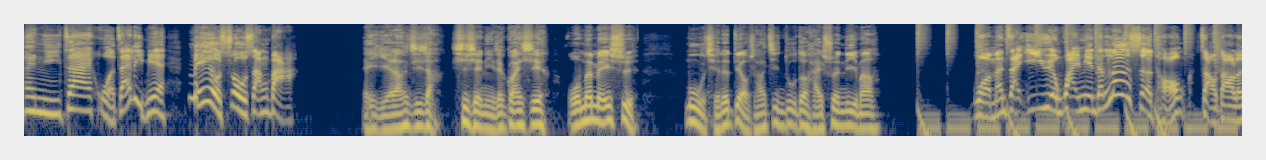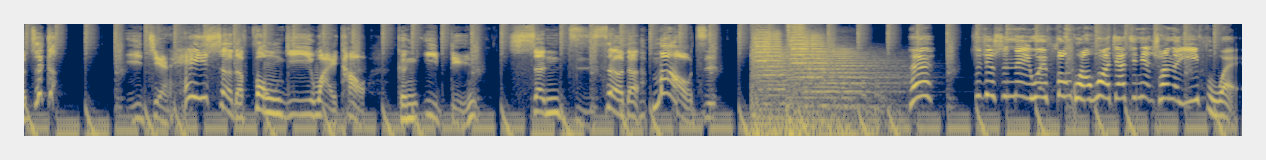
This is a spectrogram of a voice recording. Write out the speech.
哎，你在火灾里面没有受伤吧？哎，野狼机长，谢谢你的关心，我们没事。目前的调查进度都还顺利吗？我们在医院外面的垃圾桶找到了这个，一件黑色的风衣外套跟一顶深紫色的帽子。哎，这就是那一位疯狂画家今天穿的衣服哎。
